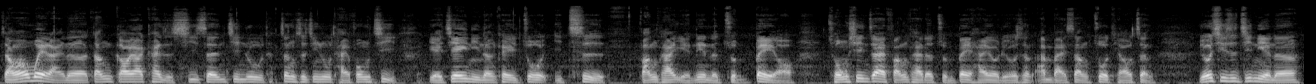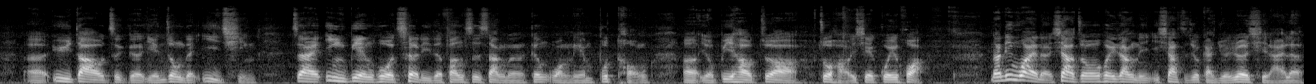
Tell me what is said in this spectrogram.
展望未来呢，当高压开始西伸，进入正式进入台风季，也建议你呢可以做一次防台演练的准备哦，重新在防台的准备还有流程安排上做调整，尤其是今年呢，呃，遇到这个严重的疫情。在应变或撤离的方式上呢，跟往年不同，呃，有必要做做好一些规划。那另外呢，下周会让你一下子就感觉热起来了，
